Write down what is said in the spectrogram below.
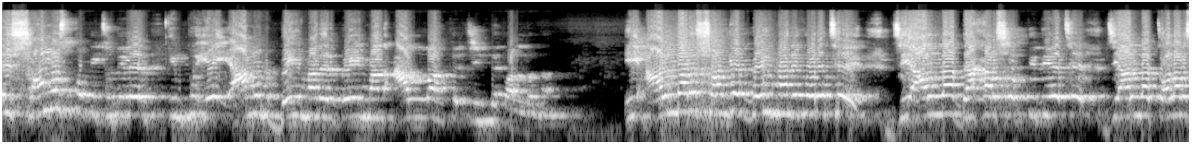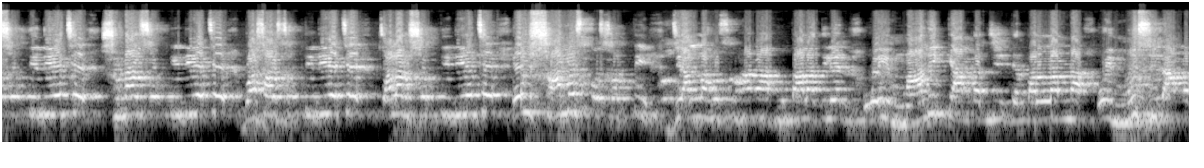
এই সমস্ত কিছু দিলেন, কিন্তু এই এমন বেইমানের বেইমান আল্লাহকে চিনতে পারল না। এই আল্লাহর সঙ্গে বেইমানি করেছে, যে আল্লাহ দেখার শক্তি দিয়েছে, যে আল্লাহ চলার শক্তি দিয়েছে, শোনার শক্তি দিয়েছে, বসার শক্তি দিয়েছে, চলার শক্তি দিয়েছে, এই সমস্ত শক্তি যে আল্লাহ তাআলা দিলেন, ওই মালিককে আমরা চিনতে পারলাম না, ওই মসজিদ আমরা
